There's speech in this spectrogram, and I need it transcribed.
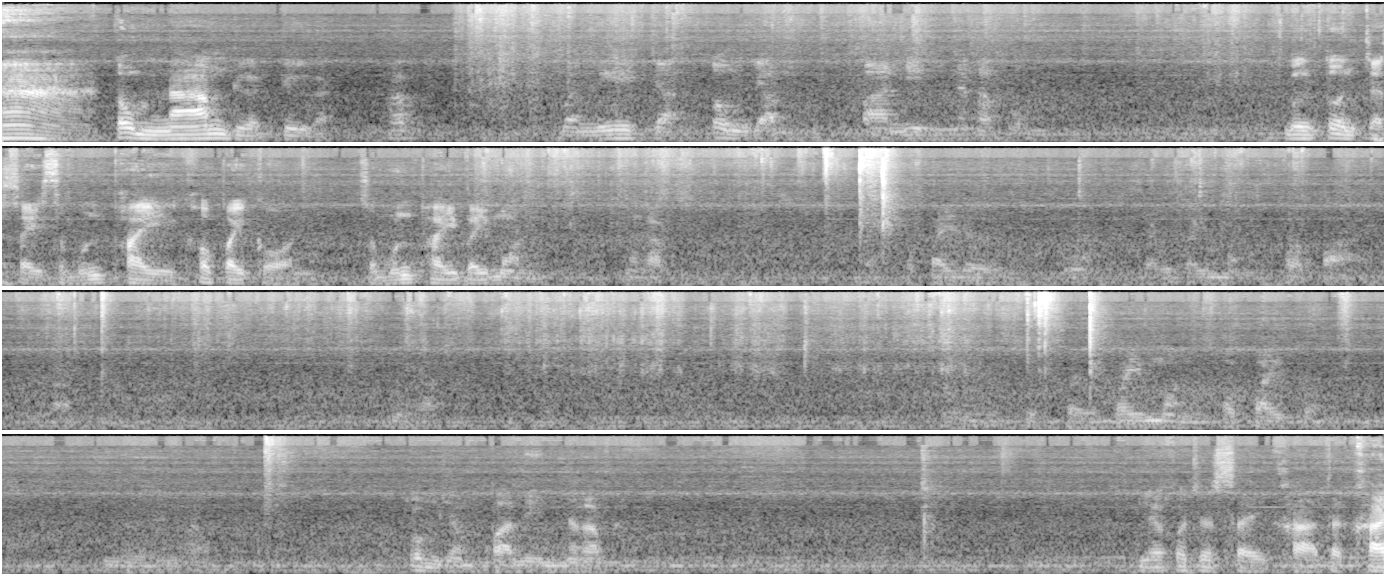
่า ต้มน้ำเดือดเดือดครับ วันนี้จะต้มยำปลานิลนะครับผม เบื้องต้นจะใส่สมุนไพรเข้าไปก่อน สมุนไพรใบหม่อนนะครับใส่เข้าไปเลยนะใส่ใบหม่อนเข้าไปนะครับนะครับจะใส่ใบหม่อนเข้าไปก่อนเลยนะครับต้มยำปลานิลนะครับ แล้วก็จะใส่ข่าตะไคร้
